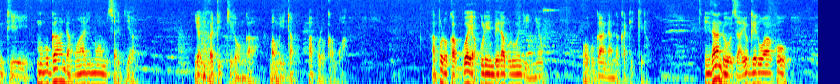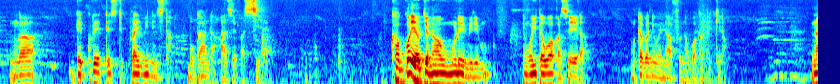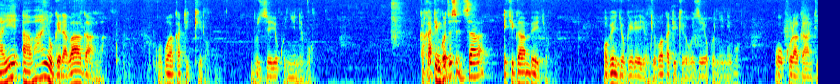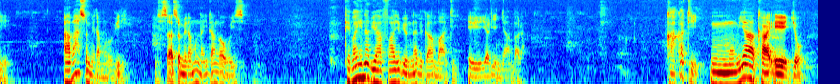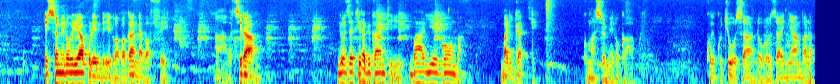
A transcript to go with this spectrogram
nti mu buganda mwalimu omusajja yali katikkiro nga bamuyita apolo kaggwa apolo kaggwa yakulembera bulungi nnyo obuganda nga katikkiro. Era ndowooza ayogerwako nga the greatest prime minister buganda has ever seen kaggwa yajja n'awummula emirimu newayitawo akaseera mutabani we n'afuna bwakatikkiro naye abaayogera baagamba obwakatikkiro buzzeeyo ku nnyinibwo kakati nkozesezza ekigambo ekyo oba enjogera eyo nti obwakatikkiro buzzeeyo ku nnyinibwo okulaga nti abaasomera mu lubiri nti saasomeramu nayitangawo buyisi tebalina byafaayo byonna bigamba nti eyo yali ennyambala. Kaakati mu myaka egyo essomero we lyakulembererwa abaganda baffe abasiraamu ndowooza kirabika nti baalyegomba baligatte ku masomero gaabwe. Kwe kukyusa ndowooza ennyambala.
